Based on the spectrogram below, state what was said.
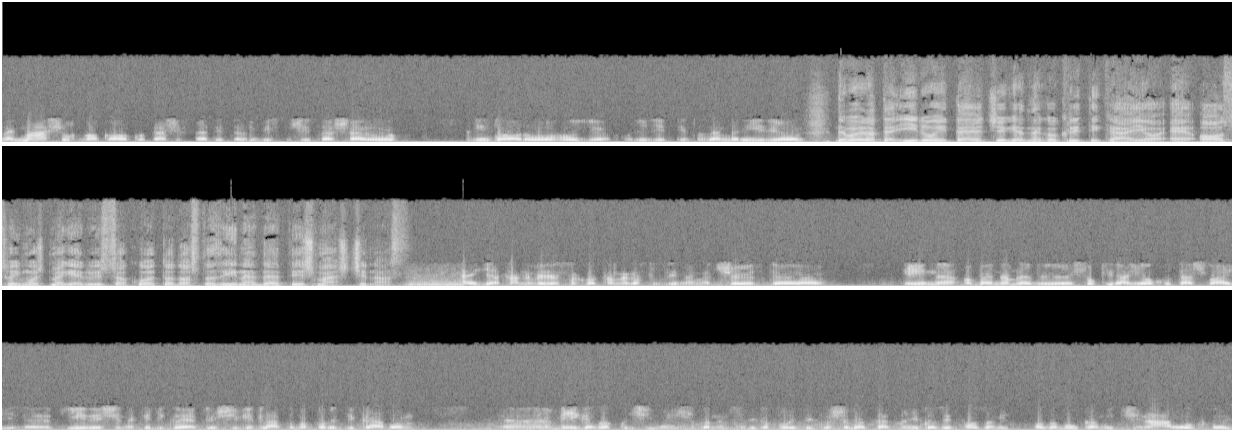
meg másoknak alkotási feltételű biztosításáról mint arról, hogy, hogy egyébként az ember írjon. De vajon a te írói tehetségednek a kritikája-e az, hogy most megerőszakoltad azt az énedet, és más csinálsz? Egyáltalán nem erőszakoltam meg azt az énemet, sőt, én a bennem levő sok irányú alkotásvágy kiérésének egyik lehetőségét látom a politikában. Még ez akkor is így van, hogy sokan nem szedik a politikusokat. Tehát mondjuk azért az, amit, az a munka, amit csinálok, hogy,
